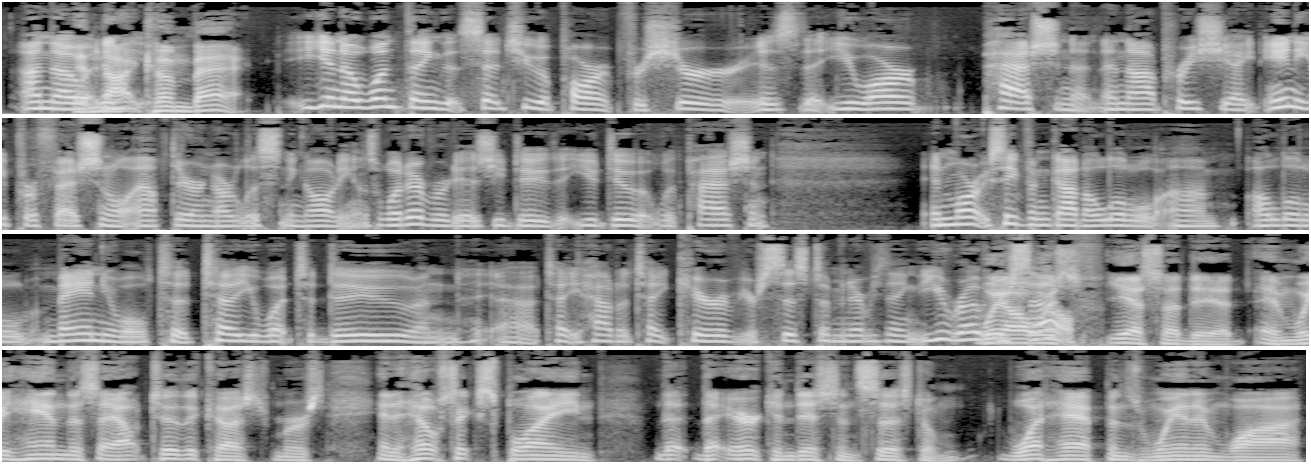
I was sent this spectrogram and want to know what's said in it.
I know, and, and not come back. You know, one thing that sets you apart for sure is that you are passionate, and I appreciate any professional out there in our listening audience, whatever it is you do, that you do it with passion and Mark's even got a little um, a little manual to tell you what to do and uh, tell you how to take care of your system and everything. You wrote we yourself. Always, yes, I did, and we hand this out to the customers, and it helps explain the, the air conditioning system, what happens, when, and why,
